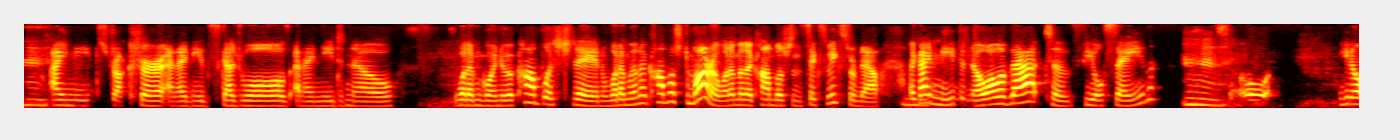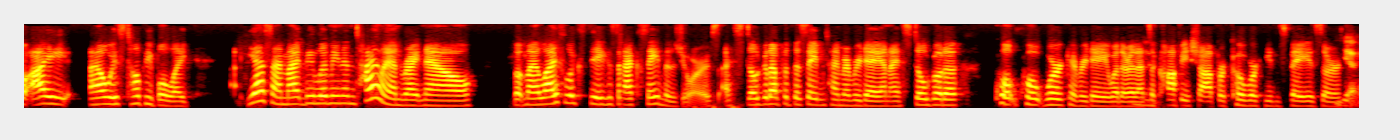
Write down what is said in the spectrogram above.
mm. I need structure and I need schedules and I need to know what I'm going to accomplish today and what I'm going to accomplish tomorrow, what I'm going to accomplish in six weeks from now. Mm-hmm. Like I need to know all of that to feel sane. Mm-hmm. So, you know, I I always tell people like yes, I might be living in Thailand right now, but my life looks the exact same as yours. I still get up at the same time every day and I still go to quote quote work every day, whether that's yeah. a coffee shop or co working space or yeah.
